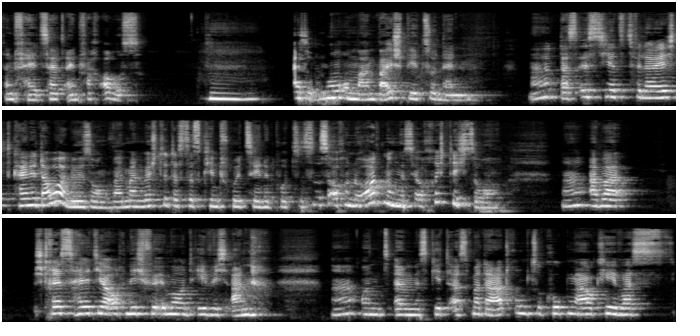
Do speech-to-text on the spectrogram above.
dann fällt es halt einfach aus. Mhm. Also nur um mal ein Beispiel zu nennen. Na, das ist jetzt vielleicht keine Dauerlösung, weil man möchte, dass das Kind früh Zähne putzt. Das ist auch in Ordnung, ist ja auch richtig so. Na, aber Stress hält ja auch nicht für immer und ewig an. Na, und ähm, es geht erstmal darum zu gucken, ah, okay, was,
